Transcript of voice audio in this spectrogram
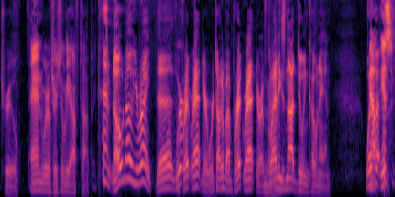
true. and we're officially off topic. no, no, you're right. Uh, We're- Brett Ratner. We're talking about Brett Ratner. I'm glad he's not doing Conan. What now, about is,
